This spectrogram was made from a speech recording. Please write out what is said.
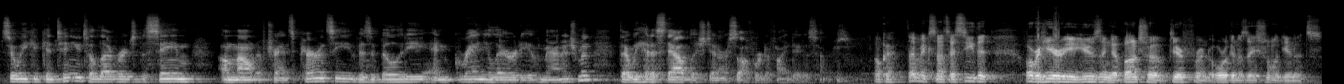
so we could continue to leverage the same amount of transparency, visibility, and granularity of management that we had established in our software-defined data centers. Okay, that makes sense. I see that over here you're using a bunch of different organizational units.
